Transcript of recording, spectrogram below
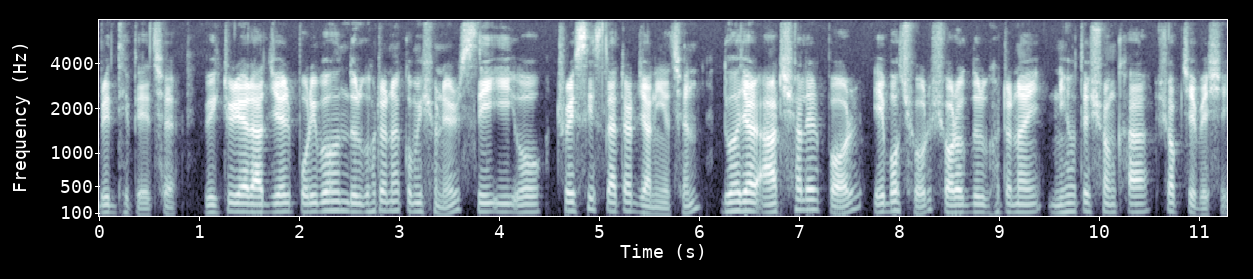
বৃদ্ধি পেয়েছে ভিক্টোরিয়া রাজ্যের পরিবহন দুর্ঘটনা কমিশনের সিইও ট্রেসি স্ল্যাটার জানিয়েছেন দু হাজার আট সালের পর এবছর সড়ক দুর্ঘটনায় নিহতের সংখ্যা সবচেয়ে বেশি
